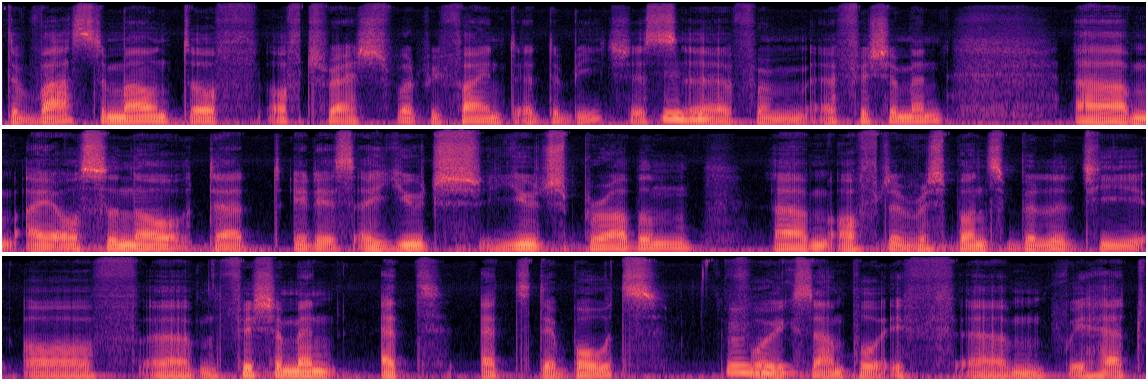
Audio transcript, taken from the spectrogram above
the vast amount of of trash what we find at the beach is mm -hmm. uh, from a fisherman. Um, I also know that it is a huge, huge problem um, of the responsibility of um, fishermen at at their boats. Mm-hmm. For example, if um, we had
